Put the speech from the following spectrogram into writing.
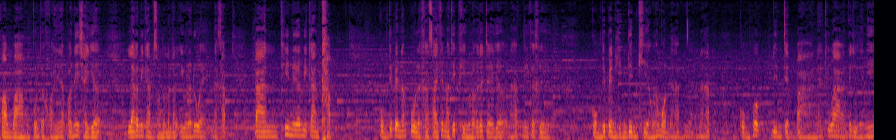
ความวาวของปูนเปลือกหอยเนี่ยเพราะนี่ใช้เยอะ แล้วก็มีการผสมน้ำมันตังอิวแล้วด้วยนะครับ การที่เนื้อมีการขับ กลุ่มที่เป็นน้ำปูนหรือคลไซต์ขึ้นมาที่ผิวเราก็จะเจอเยอะนะครับ นี่ก็คือกลุ่มที่เป็นหินดินเขียวทั้งหมดนะครับเนี่ยนะครับ กลุ่มพวกดินเจ็ดป่านะที่ว่ากันก็อยู่ในนี้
